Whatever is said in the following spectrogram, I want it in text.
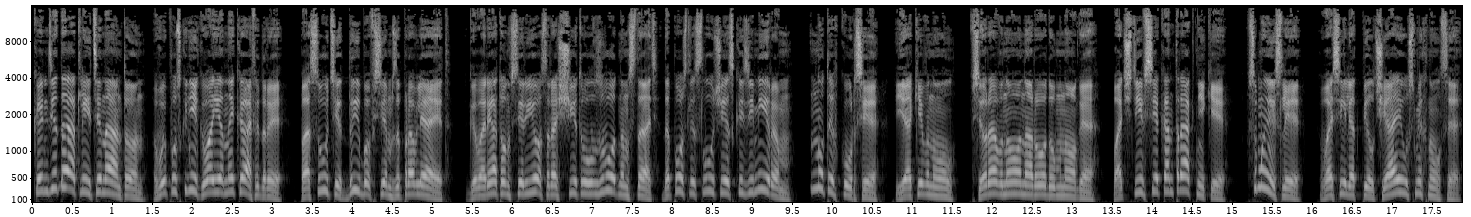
«Кандидат лейтенант он, выпускник военной кафедры. По сути, дыба всем заправляет. Говорят, он всерьез рассчитывал взводным стать, да после случая с Казимиром. Ну ты в курсе». Я кивнул. «Все равно народу много. Почти все контрактники. В смысле? Василий отпил чай и усмехнулся.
